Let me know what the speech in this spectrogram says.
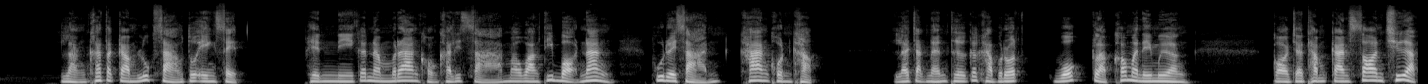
ๆ หลังฆาตกรรมลูกสาวตัวเองเสร็จ เพนนีก็นำร่างของคาริสามาวางที่เบาะนั่ง ผู้โดยสารข้างคนขับ และจากนั้นเธอก็ขับรถวกกลับเข้ามาในเมือง ก่อนจะทำการซ่อนเชือก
